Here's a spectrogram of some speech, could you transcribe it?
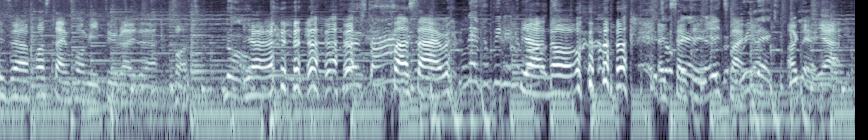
is the first time for me to ride a boat. No. Yeah, First time? first time. Never been in a Yeah, boat. no. It's Exciting. okay. It's fine. yeah. Relax, Okay, relax. yeah. Yeah.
